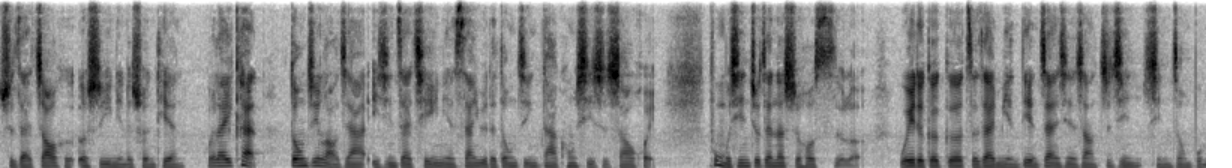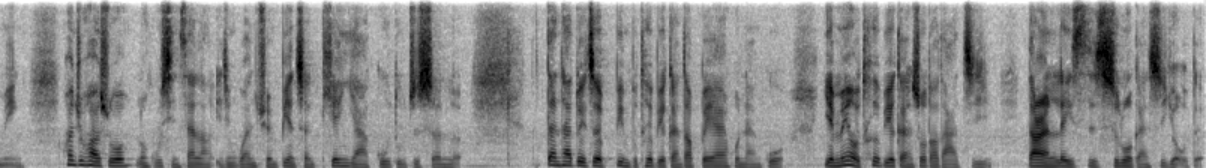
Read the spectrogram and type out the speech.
是在昭和二十一年的春天。回来一看，东京老家已经在前一年三月的东京大空袭时烧毁，父母亲就在那时候死了，唯一的哥哥则在缅甸战线上，至今行踪不明。换句话说，龙谷醒三郎已经完全变成天涯孤独之身了。但他对这并不特别感到悲哀或难过，也没有特别感受到打击。当然，类似失落感是有的。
